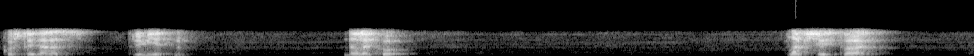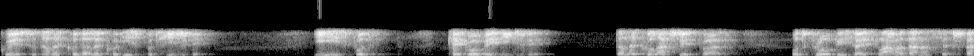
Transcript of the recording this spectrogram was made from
Ko što je danas primjetno. Daleko lakše stvari daleko, daleko ispod hiđbe i ispod tegobe hiđbe. Daleko lakše stvari od propisa islama danas se šta?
